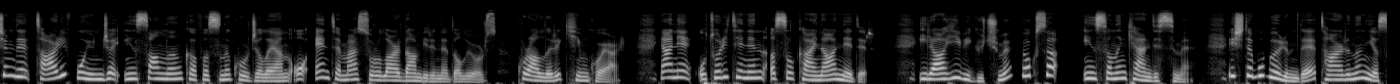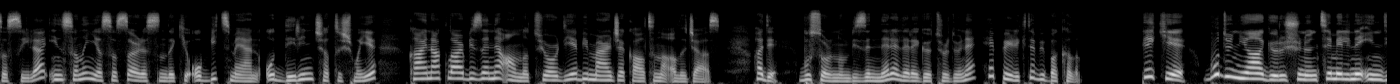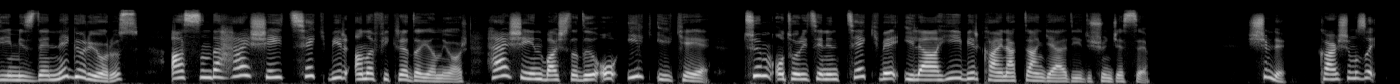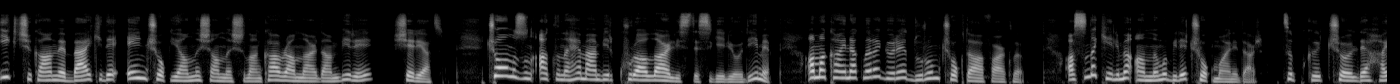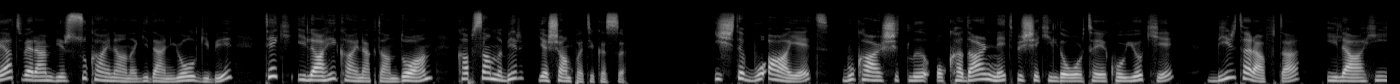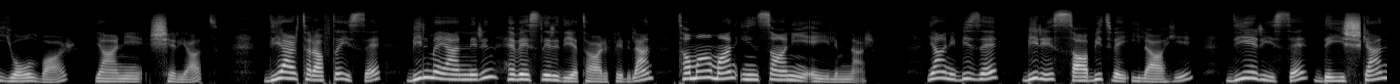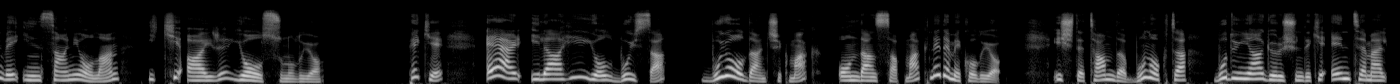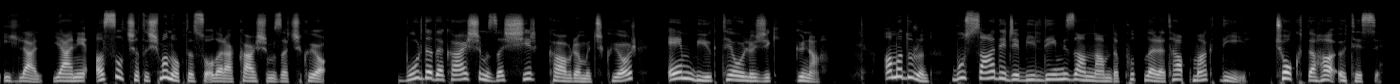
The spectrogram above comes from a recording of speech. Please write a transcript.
Şimdi tarih boyunca insanlığın kafasını kurcalayan o en temel sorulardan birine dalıyoruz. Kuralları kim koyar? Yani otoritenin asıl kaynağı nedir? İlahi bir güç mü yoksa insanın kendisi mi? İşte bu bölümde Tanrı'nın yasasıyla insanın yasası arasındaki o bitmeyen, o derin çatışmayı kaynaklar bize ne anlatıyor diye bir mercek altına alacağız. Hadi bu sorunun bizi nerelere götürdüğüne hep birlikte bir bakalım. Peki bu dünya görüşünün temeline indiğimizde ne görüyoruz? Aslında her şey tek bir ana fikre dayanıyor. Her şeyin başladığı o ilk ilkeye, tüm otoritenin tek ve ilahi bir kaynaktan geldiği düşüncesi. Şimdi karşımıza ilk çıkan ve belki de en çok yanlış anlaşılan kavramlardan biri şeriat. Çoğumuzun aklına hemen bir kurallar listesi geliyor değil mi? Ama kaynaklara göre durum çok daha farklı. Aslında kelime anlamı bile çok manidar. Tıpkı çölde hayat veren bir su kaynağına giden yol gibi tek ilahi kaynaktan doğan kapsamlı bir yaşam patikası. İşte bu ayet bu karşıtlığı o kadar net bir şekilde ortaya koyuyor ki bir tarafta ilahi yol var yani şeriat, diğer tarafta ise bilmeyenlerin hevesleri diye tarif edilen tamamen insani eğilimler. Yani bize biri sabit ve ilahi, diğeri ise değişken ve insani olan iki ayrı yol sunuluyor. Peki, eğer ilahi yol buysa, bu yoldan çıkmak, ondan sapmak ne demek oluyor? İşte tam da bu nokta bu dünya görüşündeki en temel ihlal yani asıl çatışma noktası olarak karşımıza çıkıyor. Burada da karşımıza şirk kavramı çıkıyor, en büyük teolojik günah. Ama durun, bu sadece bildiğimiz anlamda putlara tapmak değil, çok daha ötesi.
